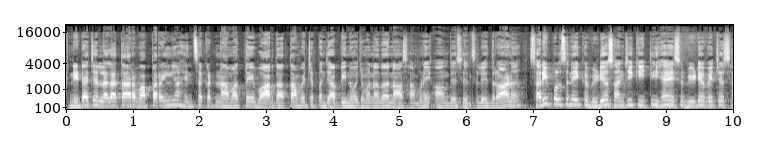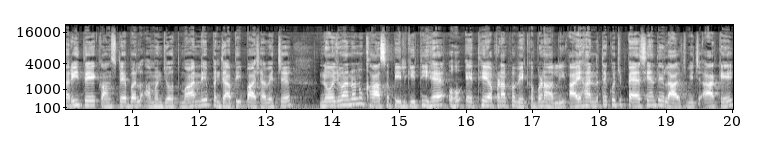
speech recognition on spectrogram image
ਕੈਨੇਡਾ 'ਚ ਲਗਾਤਾਰ ਵਾਪਰ ਰਹੀਆਂ ਹਿੰਸਕ ਘਟਨਾਵਾਂ ਤੇ ਵਾਰਦਾਤਾਂ ਵਿੱਚ ਪੰਜਾਬੀ ਨੌਜਵਾਨਾਂ ਦਾ ਨਾਂ ਸਾਹਮਣੇ ਆਉਣ ਦੇ ਸਿਲਸਿਲੇ ਦੌਰਾਨ ਸਰੀ ਪੁਲਿਸ ਨੇ ਇੱਕ ਵੀਡੀਓ ਸਾਂਝੀ ਕੀਤੀ ਹੈ। ਇਸ ਵੀਡੀਓ ਵਿੱਚ ਸਰੀ ਦੇ ਕਾਂਸਟੇਬਲ ਅਮਨਜੋਤ ਮਾਨ ਨੇ ਪੰਜਾਬੀ ਭਾਸ਼ਾ ਵਿੱਚ ਨੌਜਵਾਨਾਂ ਨੂੰ ਖਾਸ ਅਪੀਲ ਕੀਤੀ ਹੈ। ਉਹ ਇੱਥੇ ਆਪਣਾ ਭਵਿੱਖ ਬਣਾਉਣ ਲਈ ਆਏ ਹਨ ਤੇ ਕੁਝ ਪੈਸਿਆਂ ਦੇ ਲਾਲਚ ਵਿੱਚ ਆ ਕੇ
